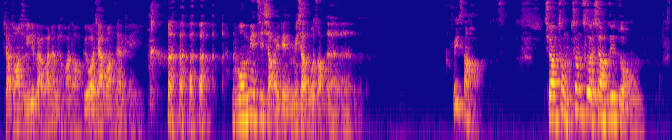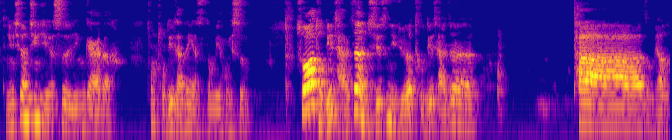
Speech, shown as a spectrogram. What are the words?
加装修一百万都没花到，比我家房子还便宜。不过面积小一点，也没小多少，嗯嗯，非常好。像这种政策，像这种年轻人倾斜是应该的，从土地财政也是这么一回事。说到土地财政，其实你觉得土地财政它怎么样呢？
